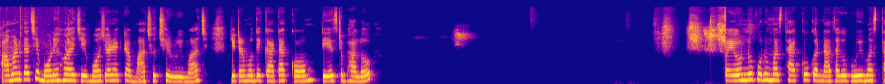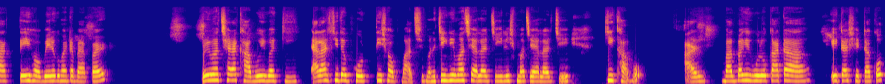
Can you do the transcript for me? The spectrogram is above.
আমার কাছে মনে হয় যে মজার একটা মাছ হচ্ছে রুই মাছ, যেটার মধ্যে কাটা কম টেস্ট ভালো। তাই অন্য কোনো মাছ থাকুক আর না থাকুক, রুই মাছ থাকতেই হবে, এরকম একটা ব্যাপার। রুই মাছ ছাড়া খাবোই বা কি? অ্যালার্জিতে ভর্তি সব মাছ মানে চিংড়ি মাছে অ্যালার্জি, ইলিশ মাছে অ্যালার্জি, কি খাব? আর বাদ বাকি কাটা, এটা, সেটা, কত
